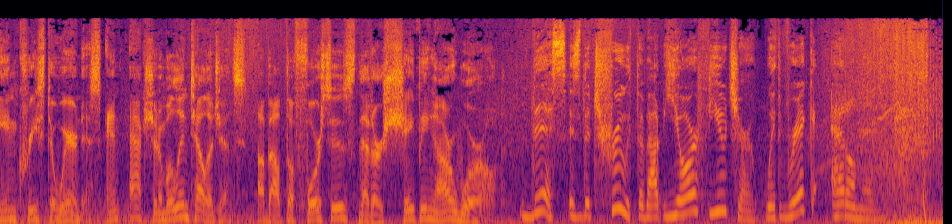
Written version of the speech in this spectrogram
Increased awareness and actionable intelligence about the forces that are shaping our world. This is the truth about your future with Ric Edelman.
